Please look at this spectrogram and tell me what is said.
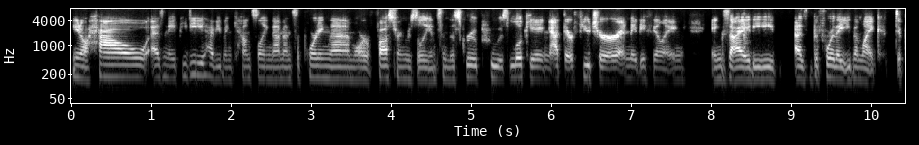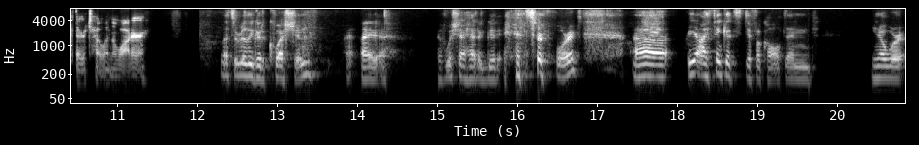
You know how as an apd have you been counseling them and supporting them or fostering resilience in this group who is looking at their future and maybe feeling anxiety as before they even like dip their toe in the water? That's a really good question. I, I, I wish i had a good answer for it. Uh, yeah i think it's difficult and you know we're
